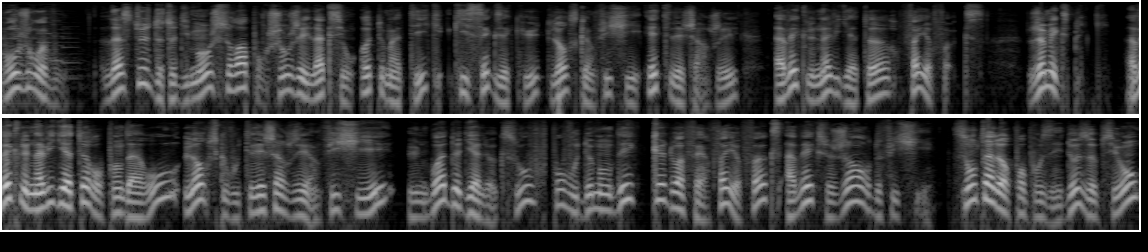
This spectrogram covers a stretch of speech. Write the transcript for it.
Bonjour à vous. L'astuce de ce dimanche sera pour changer l'action automatique qui s'exécute lorsqu'un fichier est téléchargé avec le navigateur Firefox. Je m'explique. Avec le navigateur au panda roue, lorsque vous téléchargez un fichier, une boîte de dialogue s'ouvre pour vous demander que doit faire Firefox avec ce genre de fichier. Sont alors proposées deux options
